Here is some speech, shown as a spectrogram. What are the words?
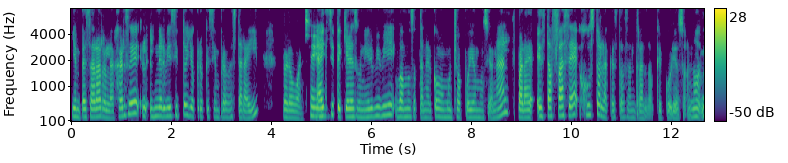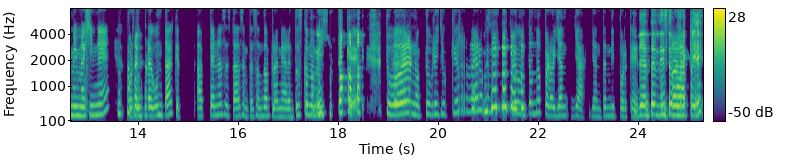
y empezar a relajarse. El, el nerviosito yo creo que siempre va a estar ahí, pero bueno, ahí Sí. si te quieres unir, Vivi, vamos a tener como mucho apoyo emocional para esta fase, justo la que estás entrando. Qué curioso, ¿no? Me imaginé por tu pregunta que apenas estabas empezando a planear. Entonces, cuando me dijiste que tu boda era en octubre, yo qué raro que me estés preguntando, pero ya, ya, ya entendí por qué. Ya Te entendiste por qué.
